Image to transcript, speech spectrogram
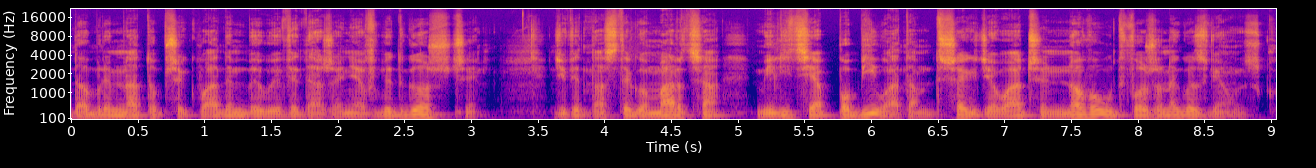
Dobrym na to przykładem były wydarzenia w Bydgoszczy. 19 marca milicja pobiła tam trzech działaczy nowo utworzonego związku.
